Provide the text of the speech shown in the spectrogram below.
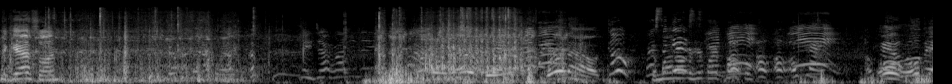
the gas on. Hey, don't run into the Burnout. Go. Where's Come the on gas? over here by Papa. Oh, oh, okay. Okay, oh, I'll okay. it.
